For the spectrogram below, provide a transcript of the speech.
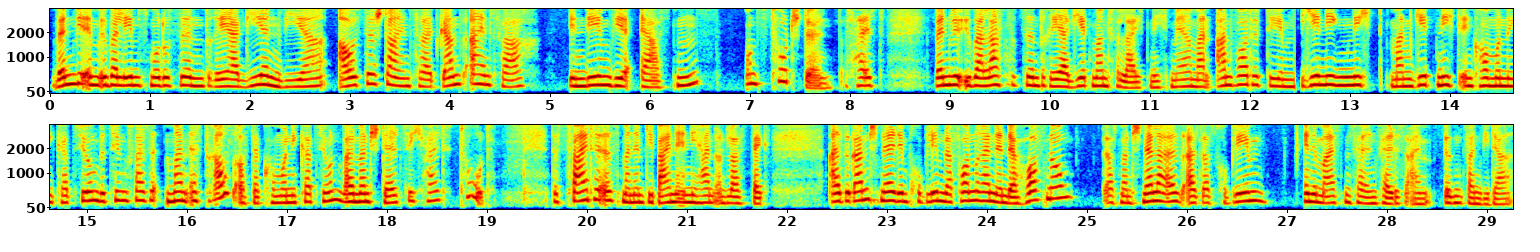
Wenn wir im Überlebensmodus sind, reagieren wir aus der Steinzeit ganz einfach, indem wir erstens uns totstellen. Das heißt, wenn wir überlastet sind, reagiert man vielleicht nicht mehr, man antwortet demjenigen nicht, man geht nicht in Kommunikation, beziehungsweise man ist raus aus der Kommunikation, weil man stellt sich halt tot. Das zweite ist, man nimmt die Beine in die Hand und läuft weg. Also ganz schnell dem Problem davonrennen in der Hoffnung, dass man schneller ist als das Problem. In den meisten Fällen fällt es einem irgendwann wieder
